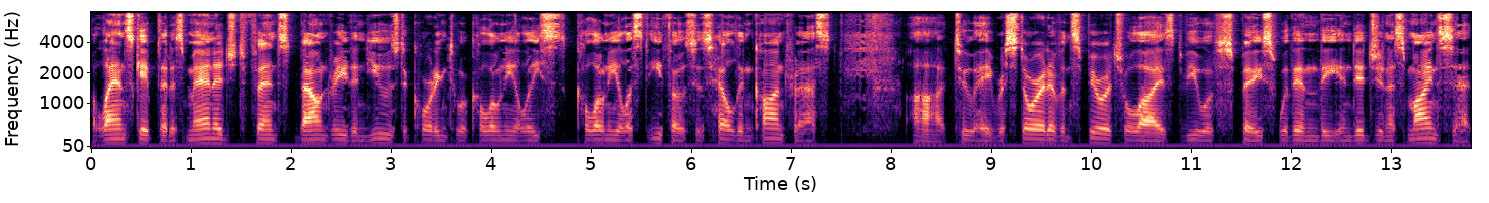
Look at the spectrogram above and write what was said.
A landscape that is managed, fenced, boundaried, and used according to a colonialist, colonialist ethos is held in contrast uh, to a restorative and spiritualized view of space within the indigenous mindset.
